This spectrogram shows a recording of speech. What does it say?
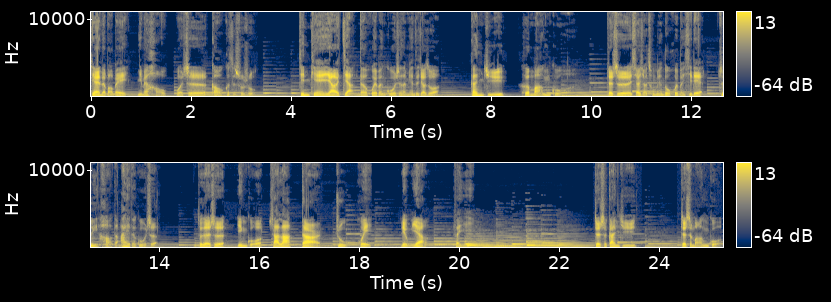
亲爱的宝贝，你们好，我是高个子叔叔。今天要讲的绘本故事的名字叫做《柑橘和芒果》，这是小小聪明豆绘本系列最好的爱的故事。作者是英国莎拉·戴尔著，绘，柳样翻译。这是柑橘，这是芒果，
